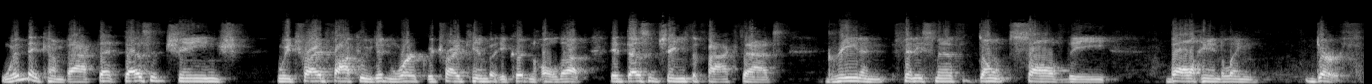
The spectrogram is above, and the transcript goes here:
when they come back, that doesn't change. We tried Facu, didn't work. We tried Kim, but he couldn't hold up. It doesn't change the fact that Green and Finney Smith don't solve the ball handling dearth.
